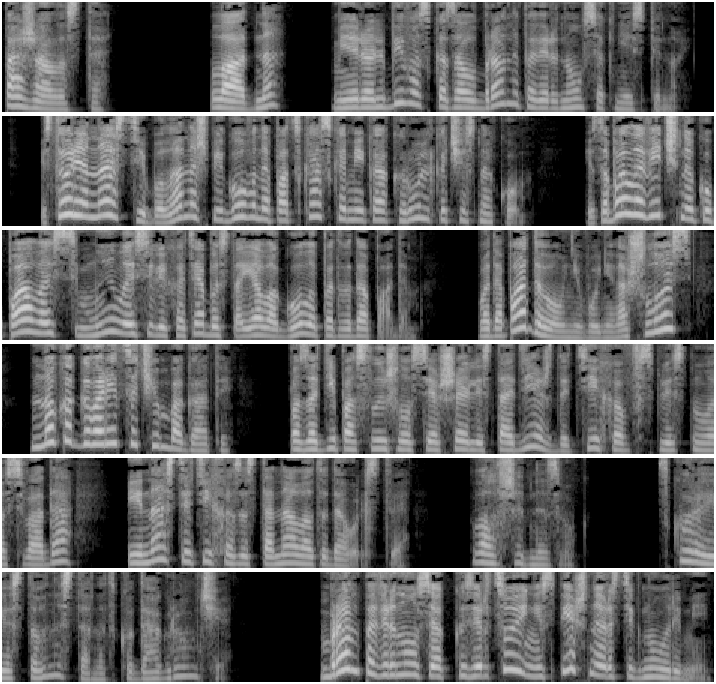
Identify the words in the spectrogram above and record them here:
«Пожалуйста». «Ладно», — миролюбиво сказал Бран и повернулся к ней спиной. История Насти была нашпигована подсказками, как рулька чесноком. Изабелла вечно купалась, мылась или хотя бы стояла голой под водопадом. Водопада у него не нашлось, но, как говорится, чем богаты. Позади послышался шелест одежды, тихо всплеснулась вода, и Настя тихо застонала от удовольствия. Волшебный звук. Скоро ее стоны станут куда громче. Брэн повернулся к озерцу и неспешно расстегнул ремень.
